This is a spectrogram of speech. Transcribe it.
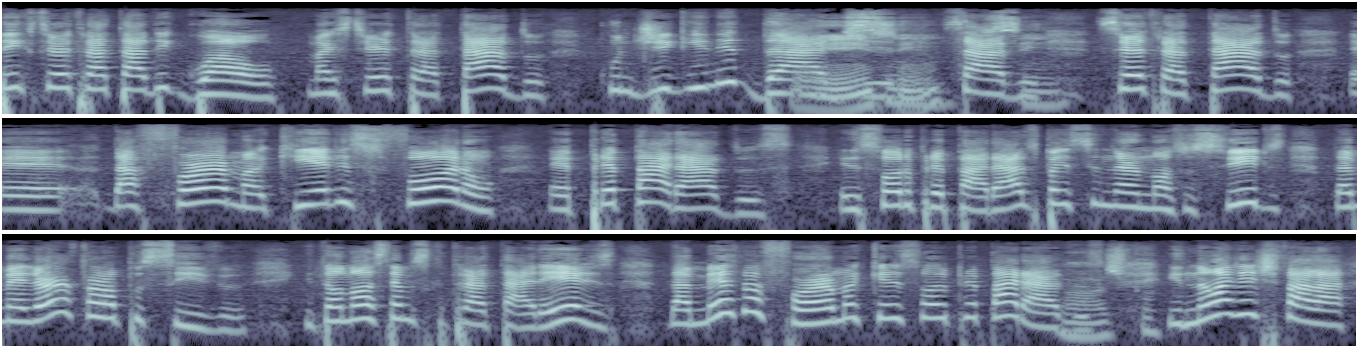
Tem que ser tratado igual, mas ser tratado com dignidade, Sim, sim. sabe? Sim. Ser tratado é, da forma que eles foram é, preparados. Eles foram preparados para ensinar nossos filhos da melhor forma possível. Então nós temos que tratar eles da mesma forma que eles foram preparados. Lógico. E não a gente falar,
